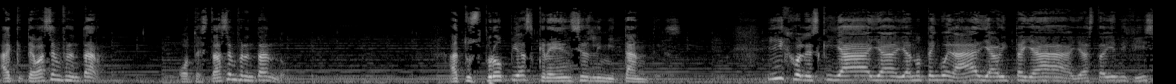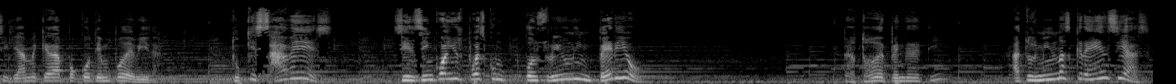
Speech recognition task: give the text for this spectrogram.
al que te vas a enfrentar o te estás enfrentando a tus propias creencias limitantes. Híjole, es que ya, ya, ya no tengo edad, ya ahorita ya, ya está bien difícil, ya me queda poco tiempo de vida. ¿Tú qué sabes? Si en cinco años puedes construir un imperio. Pero todo depende de ti. A tus mismas creencias.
